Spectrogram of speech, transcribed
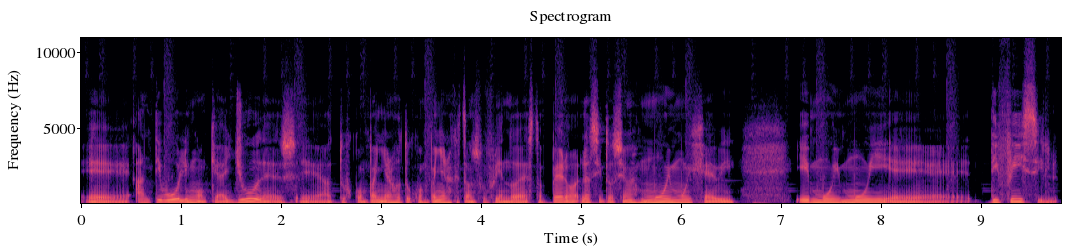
eh, anti-bullying o que ayudes eh, a tus compañeros o tus compañeras que están sufriendo de esto. Pero la situación es muy, muy heavy y muy, muy eh, difícil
